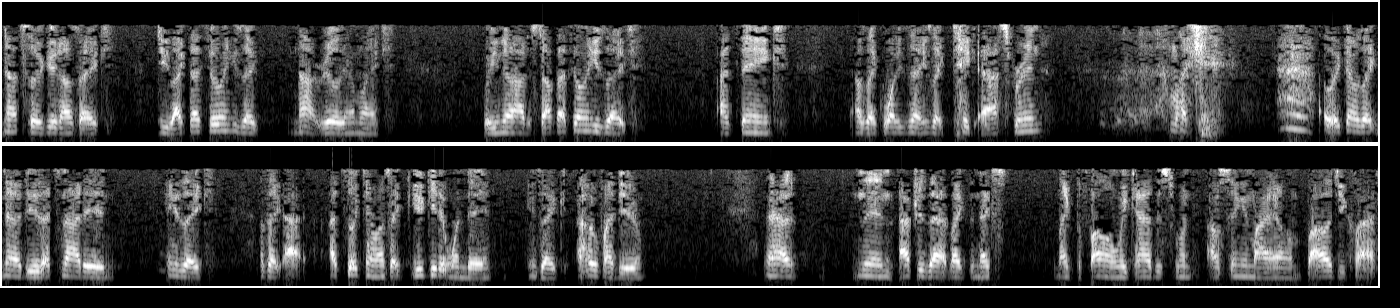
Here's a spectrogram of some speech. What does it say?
not so good. I was like, do you like that feeling? He's like, not really. I'm like, well, you know how to stop that feeling? He's like, I think. I was like, what is that? He's like, take aspirin. I'm like, I looked at him, I was like, no, dude, that's not it. And he's like, I was like, I, I looked at him, I was like, you get it one day. He's like, I hope I do. And, then after that, like the next, like the following week, I had this one. I was singing my um, biology class,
